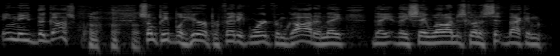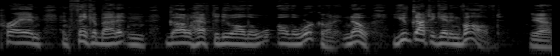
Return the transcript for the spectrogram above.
they need the gospel. Some people hear a prophetic word from God and they, they, they say, Well, I'm just going to sit back and pray and, and think about it, and God will have to do all the, all the work on it. No, you've got to get involved. Yeah.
